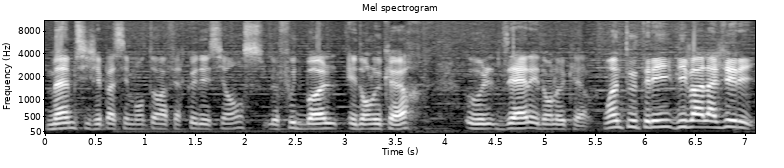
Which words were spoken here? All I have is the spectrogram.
même si j'ai passé mon temps à faire que des sciences, le football est dans le cœur, ou Zer est dans le cœur. One, two, three, viva l'Algérie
